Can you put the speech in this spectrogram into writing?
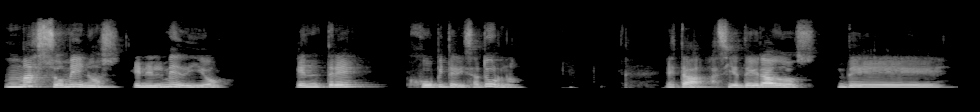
más o menos en el medio entre Júpiter y Saturno. Está a 7 grados de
